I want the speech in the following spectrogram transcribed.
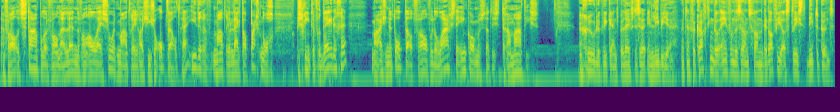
En vooral het stapelen van ellende van allerlei soort maatregelen. Als je ze optelt. Hè. Iedere maatregel lijkt apart nog misschien te verdedigen. Maar als je het optelt, vooral voor de laagste inkomens, dat is dramatisch. Een gruwelijk weekend beleefden ze in Libië... met een verkrachting door een van de zoons van Gaddafi als triest dieptepunt.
